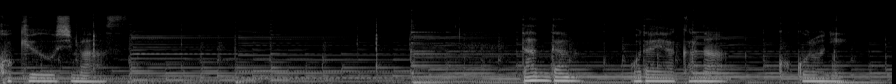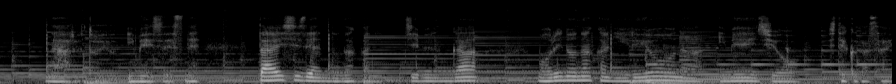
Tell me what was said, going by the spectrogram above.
呼吸をします。だんだん穏やかな心になるというイメージですね。大自然の中に自分が森の中にいるようなイメージをしてください。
